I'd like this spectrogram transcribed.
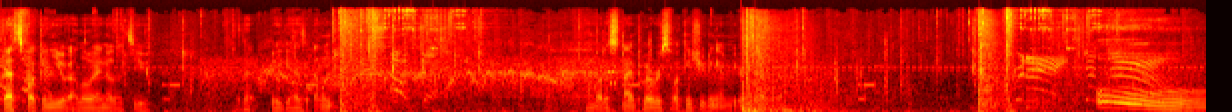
that's fucking you, Alloy. I know that's you. That big ass. I'm about to snipe whoever's fucking shooting at me right now, bro. Oh,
